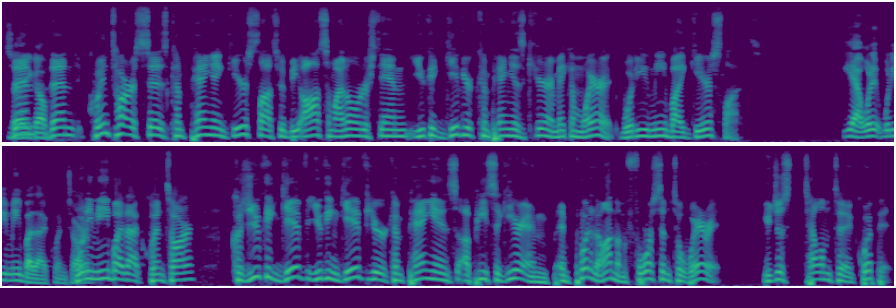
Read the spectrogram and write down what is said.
So there you go. then Quintar says companion gear slots would be awesome. I don't understand. You could give your companions gear and make them wear it. What do you mean by gear slots? yeah. What, do- what do you mean by that, Quintar? What do you mean by that, Quintar? Because you can give you can give your companions a piece of gear and and put it on them, force them to wear it. You just tell them to equip it.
